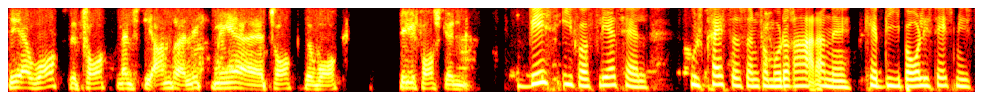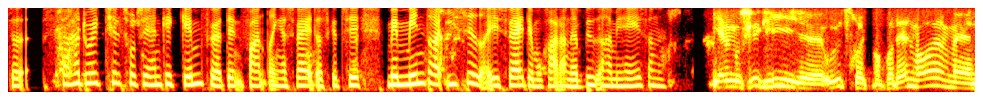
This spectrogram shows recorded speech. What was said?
Det er walk the talk, mens de andre er lidt mere øh, talk the walk. Det er forskellen. Hvis I får flertal, Ulf Christensen fra Moderaterne kan blive borgerlig statsminister, så har du ikke tiltro til, at han kan gennemføre den forandring af Sverige, der skal til, med mindre I sidder i Sverigedemokraterne og bider ham i haserne? Jeg vil måske ikke lige øh, udtrykke mig på den måde, men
